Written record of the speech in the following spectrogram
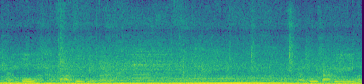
抢啊，打多，抢。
